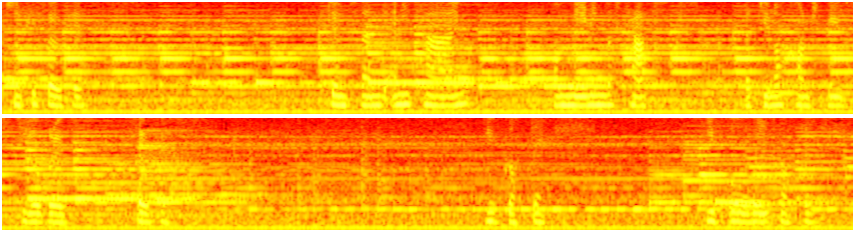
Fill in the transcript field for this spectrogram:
keep your focus. Don't spend any time on meaningless tasks that do not contribute to your growth. Focus. You've got this. You've always got this.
